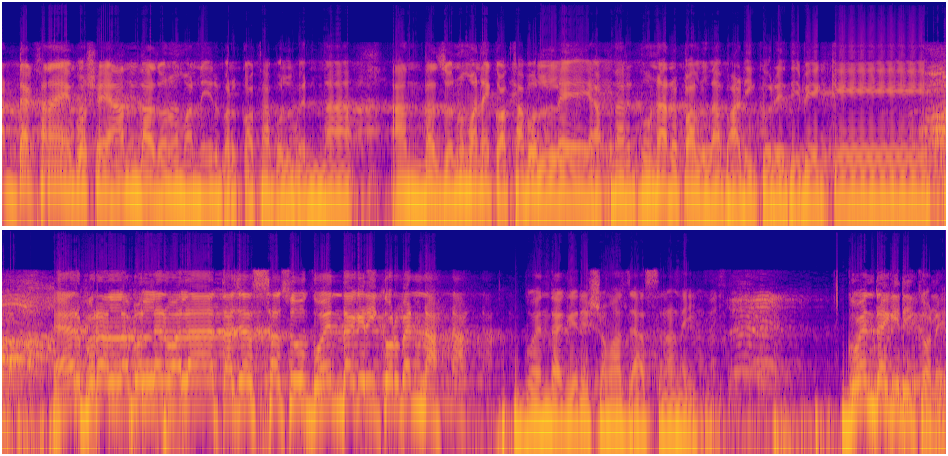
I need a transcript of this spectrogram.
আড্ডাখানায় বসে আন্দাজ অনুমান নির্ভর কথা বলবেন না। আন্দাজ অনুমানে কথা বললে আপনার গুনার পাল্লা ভারী করে দিবে কে? এরপর আল্লাহ বললেন, ওয়ালা তাজাসসু গোয়েন্দাগিরি করবেন না। গোয়েন্দাগিরি সমাজে না নাই? গোয়েন্দাগিরি করে।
